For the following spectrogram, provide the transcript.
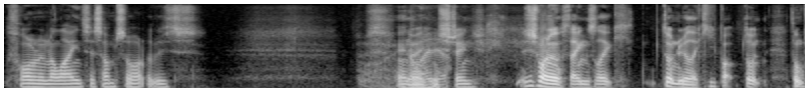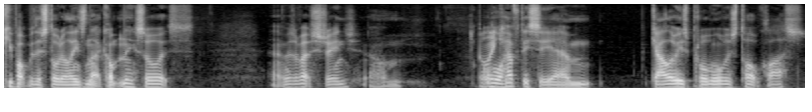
forming an alliance of some sort. It was anyway, it was strange. It's just one of those things like don't really keep up don't don't keep up with the storylines in that company, so it's it was a bit strange. Um, But although like, I have to say, um, Galloway's promo was top class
